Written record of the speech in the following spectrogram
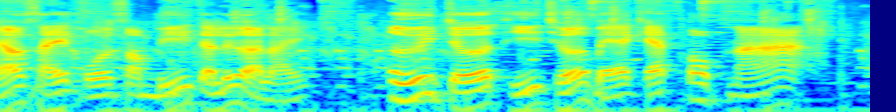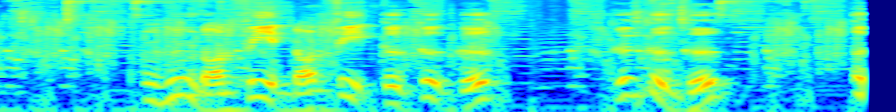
แล้วใส่โขนซอมบี้จะเลือกอะไร เอ้ยเจอถีเชอแบกแคทตบนะอื้อโดนฟีดโดนฟีดกึกกึกกึกกึกกึกกึกเอ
